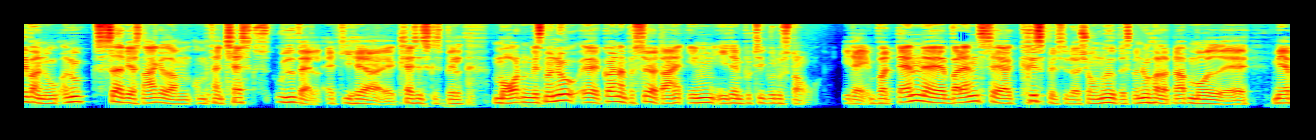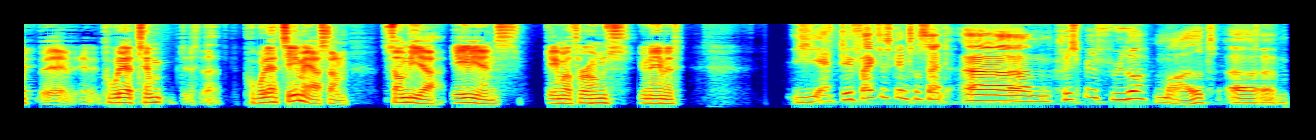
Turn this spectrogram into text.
Det var nu. Og nu sad vi og snakkede om, om fantastisk udvalg af de her øh, klassiske spil. Morten, hvis man nu øh, går ind og besøger dig inde i den butik, hvor du står i dag, hvordan, øh, hvordan ser krigsspilsituationen ud, hvis man nu holder den op mod øh, mere øh, populære, tem- populære temaer som zombier, aliens, Game of Thrones, you name it? Ja, det er faktisk interessant. Uh, krigsspil fylder meget. Uh,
